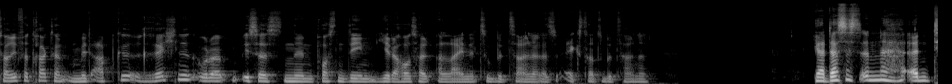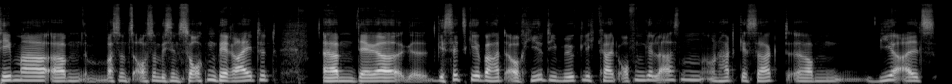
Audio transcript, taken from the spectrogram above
Tarifvertrag dann mit abgerechnet oder ist das ein Posten, den jeder Haushalt alleine zu bezahlen hat, also extra zu bezahlen hat? Ja, das ist ein, ein Thema, ähm, was uns auch so ein bisschen Sorgen bereitet. Ähm, der äh, Gesetzgeber hat auch hier die Möglichkeit offen gelassen und hat gesagt, ähm, wir als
